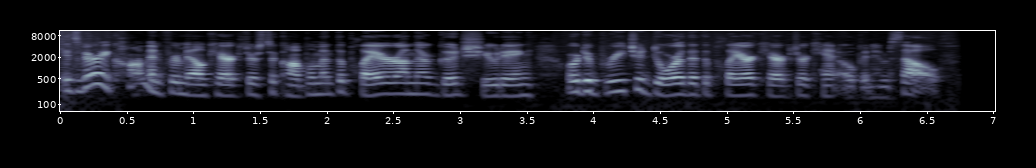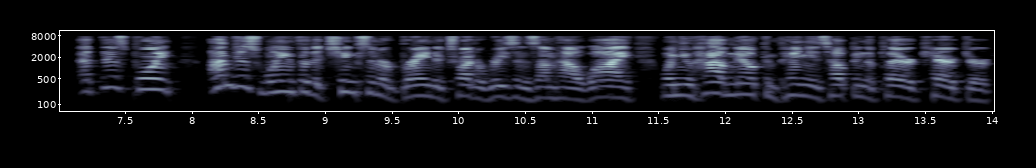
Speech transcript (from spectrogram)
It's very common for male characters to compliment the player on their good shooting or to breach a door that the player character can't open himself. At this point, I'm just waiting for the chinks in her brain to try to reason somehow why, when you have male companions helping the player character,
